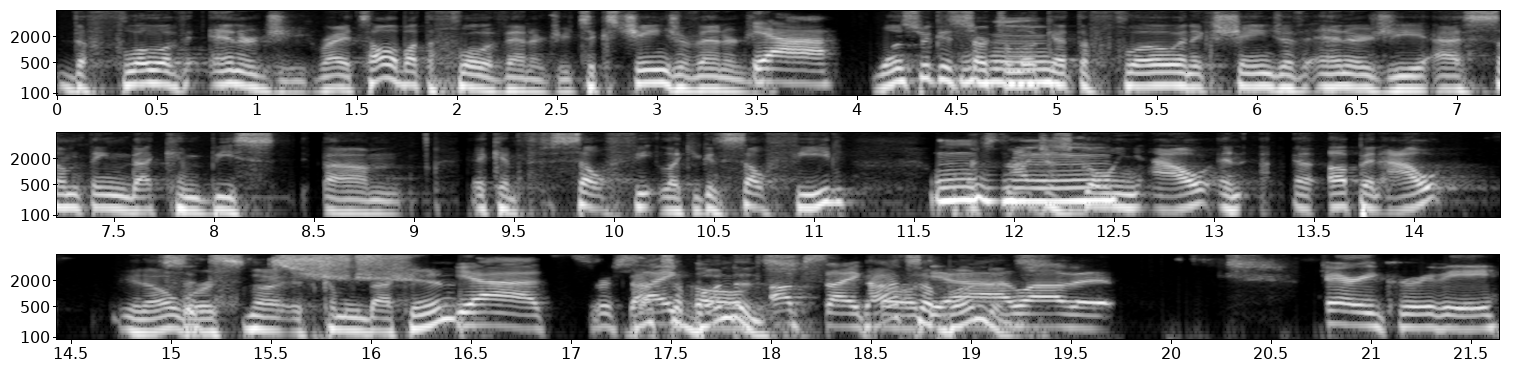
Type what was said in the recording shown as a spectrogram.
the flow of energy, right? It's all about the flow of energy. It's exchange of energy. Yeah. Once we can start mm-hmm. to look at the flow and exchange of energy as something that can be, um, it can self feed, like you can self feed. Mm-hmm. It's not just mm-hmm. going out and uh, up and out you know, where it's not, it's coming back in. Yeah, it's recycled, That's abundance. upcycled. That's abundance. Yeah, I love it. Very groovy.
